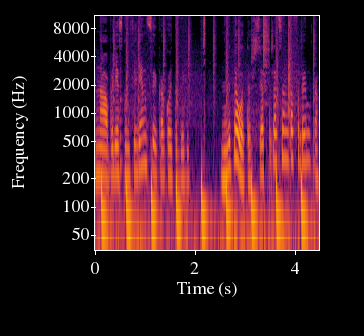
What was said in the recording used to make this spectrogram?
на пресс-конференции какой-то говорит, Навител это 60% рынка.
